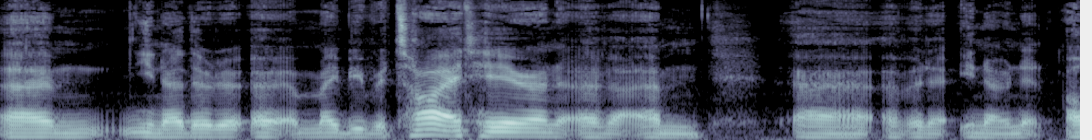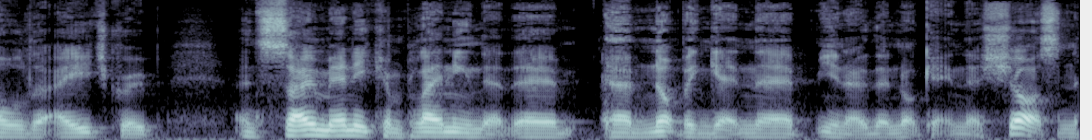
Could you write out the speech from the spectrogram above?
um, you know, that are uh, maybe retired here and um, uh, of an, you know, an older age group and so many complaining that they're um, not been getting their you know they're not getting their shots and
